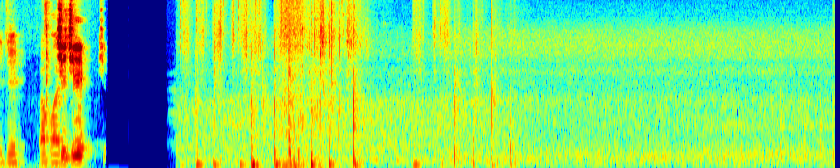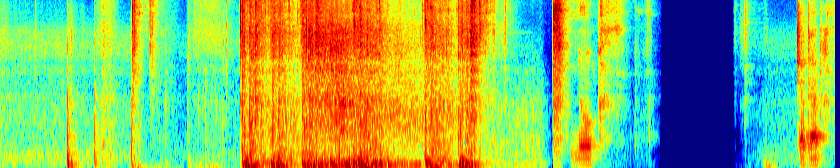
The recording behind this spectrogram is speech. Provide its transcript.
GG. Well played. GG. Nope. Shut up.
